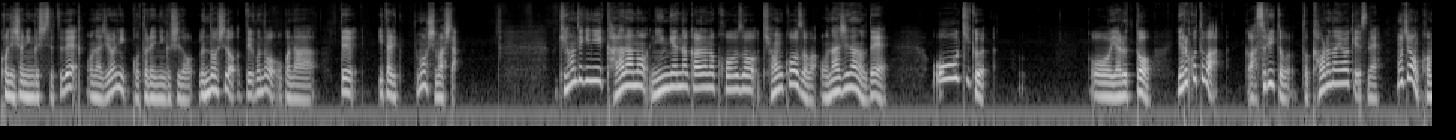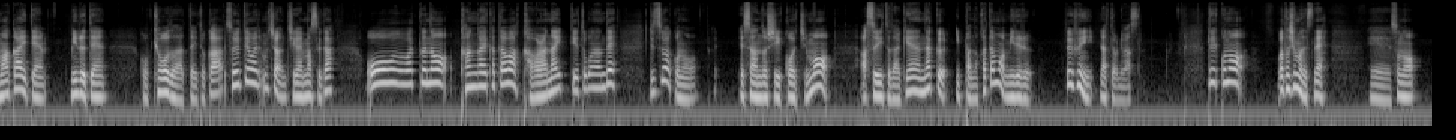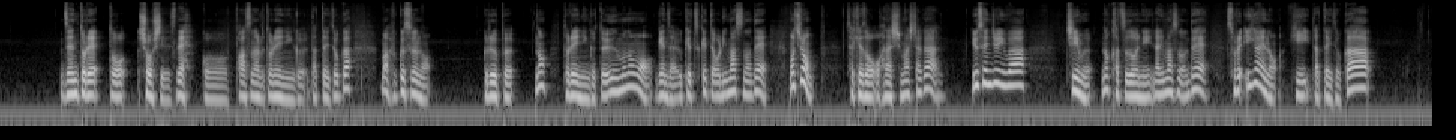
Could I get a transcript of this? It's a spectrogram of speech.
コンディショニング施設で同じようにこうトレーニング指導、運動指導ということを行っていたりもしました。基本的に体の、人間の体の構造、基本構造は同じなので、大きくをやると、やることはアスリートと変わらないわけですね。もちろん細かい点、見る点、こう強度だったりとか、そういう点はもちろん違いますが、大枠の考え方は変わらないっていうところなんで、実はこの S&C コーチもアスリートだけではなく一般の方も見れるというふうになっております。で、この私もですね、えー、その全トレと称してですね、こう、パーソナルトレーニングだったりとか、まあ、複数のグループのトレーニングというものも現在受け付けておりますので、もちろん、先ほどお話ししましたが、優先順位はチームの活動になりますので、それ以外の日だったりとか、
